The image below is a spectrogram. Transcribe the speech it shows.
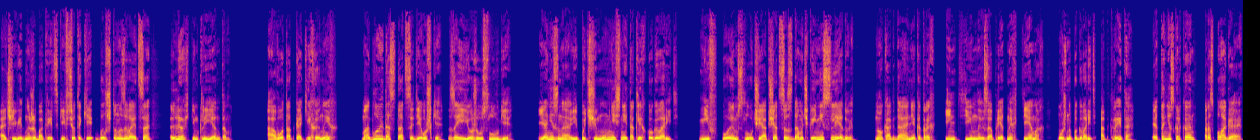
Очевидно же, Бакрицкий все-таки был, что называется, легким клиентом. А вот от каких иных могло и достаться девушке за ее же услуги. Я не знаю, и почему мне с ней так легко говорить. Ни в коем случае общаться с дамочкой не следует, но когда о некоторых интимных запретных темах можно поговорить открыто, это несколько располагает.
